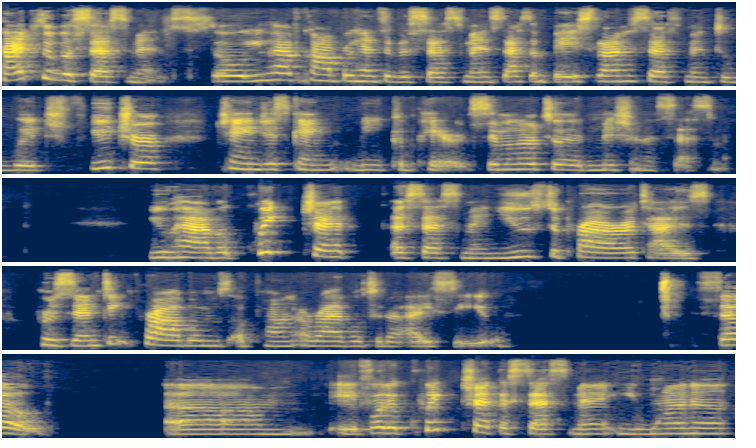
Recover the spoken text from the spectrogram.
Types of assessments. So you have comprehensive assessments. That's a baseline assessment to which future changes can be compared, similar to admission assessment. You have a quick check assessment used to prioritize presenting problems upon arrival to the ICU. So um, for the quick check assessment, you wanna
